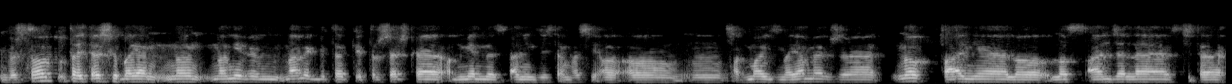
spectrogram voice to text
wiesz co, tutaj też chyba ja, no, no nie wiem, mam jakby takie troszeczkę odmienne zdanie gdzieś tam właśnie o, o, mm, od moich znajomych, że no fajnie Lo, Los Angeles, czy te,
